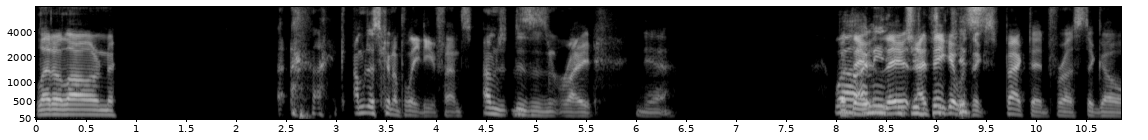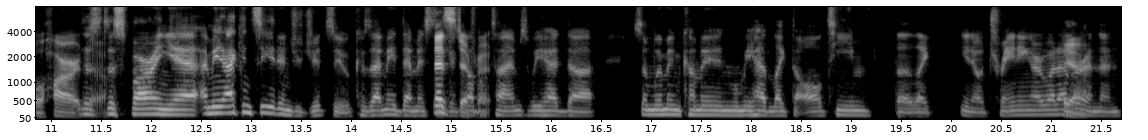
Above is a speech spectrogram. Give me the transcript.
let alone like, I'm just going to play defense. I'm just, this mm. isn't right. Yeah. Well, they, I mean, they, I think it was expected for us to go hard. this, the sparring. Yeah. I mean, I can see it in jujitsu because I made that mistake That's a couple times. We had uh, some women come in when we had like the all team, the like you know training or whatever, Yeah. and then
